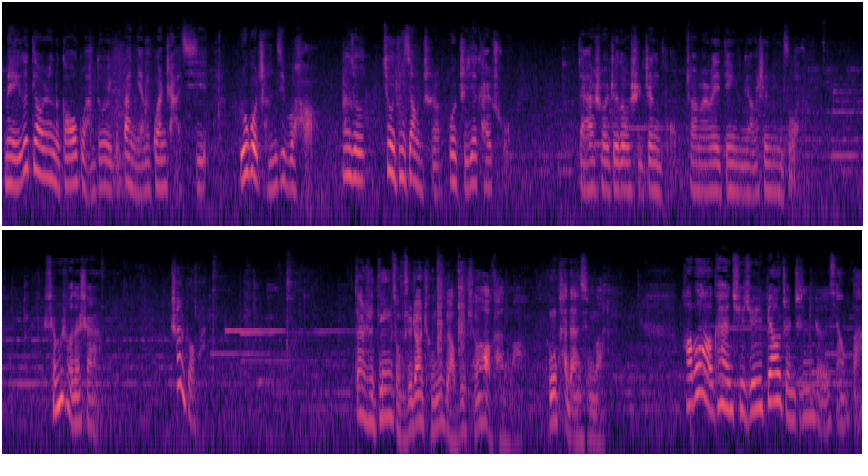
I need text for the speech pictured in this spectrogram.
每一个调任的高管都有一个半年的观察期，如果成绩不好，那就就地降职或直接开除。大家说这都是郑总专门为丁量身定做的。什么时候的事儿？上周吧。但是丁总这张成绩表不是挺好看的吗？不用太担心吧？好不好看取决于标准执行者的想法。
